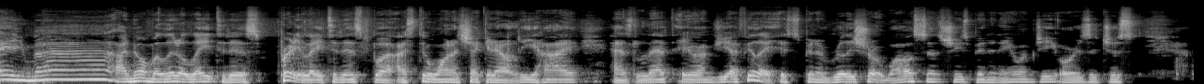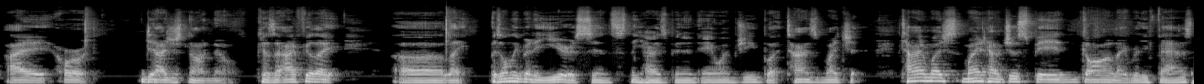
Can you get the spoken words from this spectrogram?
Hey man, I know I'm a little late to this, pretty late to this, but I still want to check it out. LeeHi has left AOMG. I feel like it's been a really short while since she's been in AOMG, or is it just I, or did I just not know? Because I feel like, uh, like it's only been a year since LeeHi's been in AOMG, but times might time might might have just been gone like really fast,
